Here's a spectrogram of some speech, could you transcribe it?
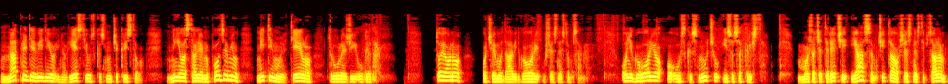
Unaprijed je vidio i navijestio uskrsnuće Kristovo. Nije ostavljen u podzemlju, niti mu je tijelo truleži ugleda. To je ono o čemu David govori u 16. psalmu. On je govorio o uskrsnuću Isusa Krista. Možda ćete reći, ja sam čitao 16. psalam,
